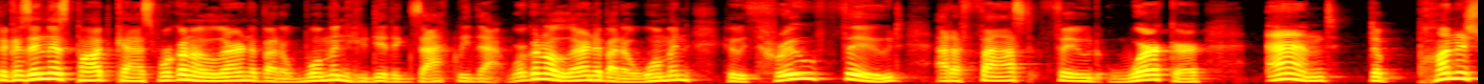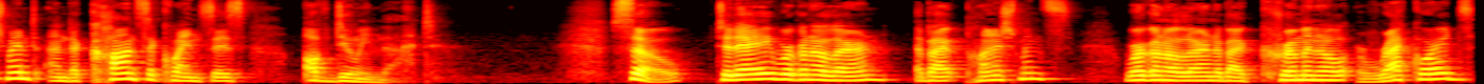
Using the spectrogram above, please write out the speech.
Because in this podcast, we're going to learn about a woman who did exactly that. We're going to learn about a woman who threw food at a fast food worker and the punishment and the consequences of doing that. So, today we're going to learn about punishments we're going to learn about criminal records.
